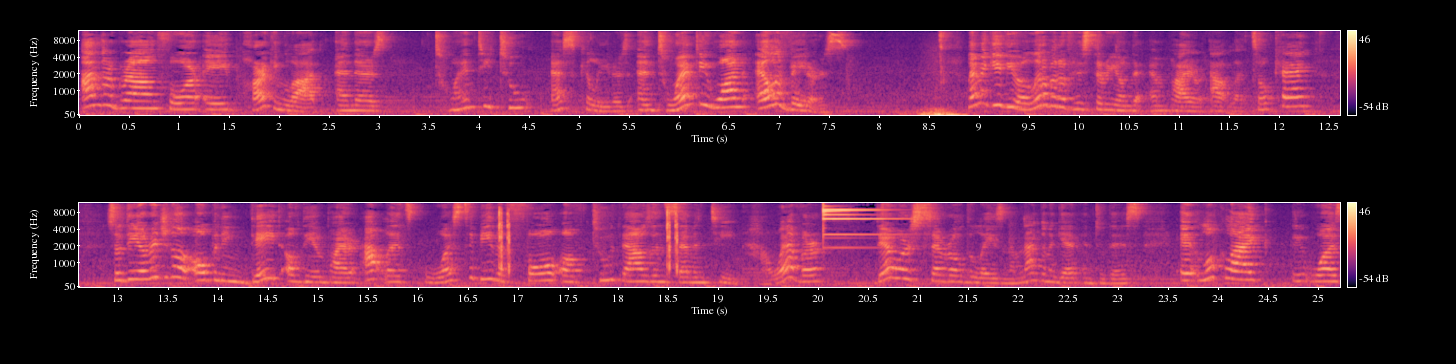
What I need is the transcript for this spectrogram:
underground for a parking lot and there's 22 escalators and 21 elevators. Let me give you a little bit of history on the Empire Outlets, okay? So the original opening date of the Empire Outlets was to be the fall of 2017. However, there were several delays and I'm not gonna get into this. It looked like it was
